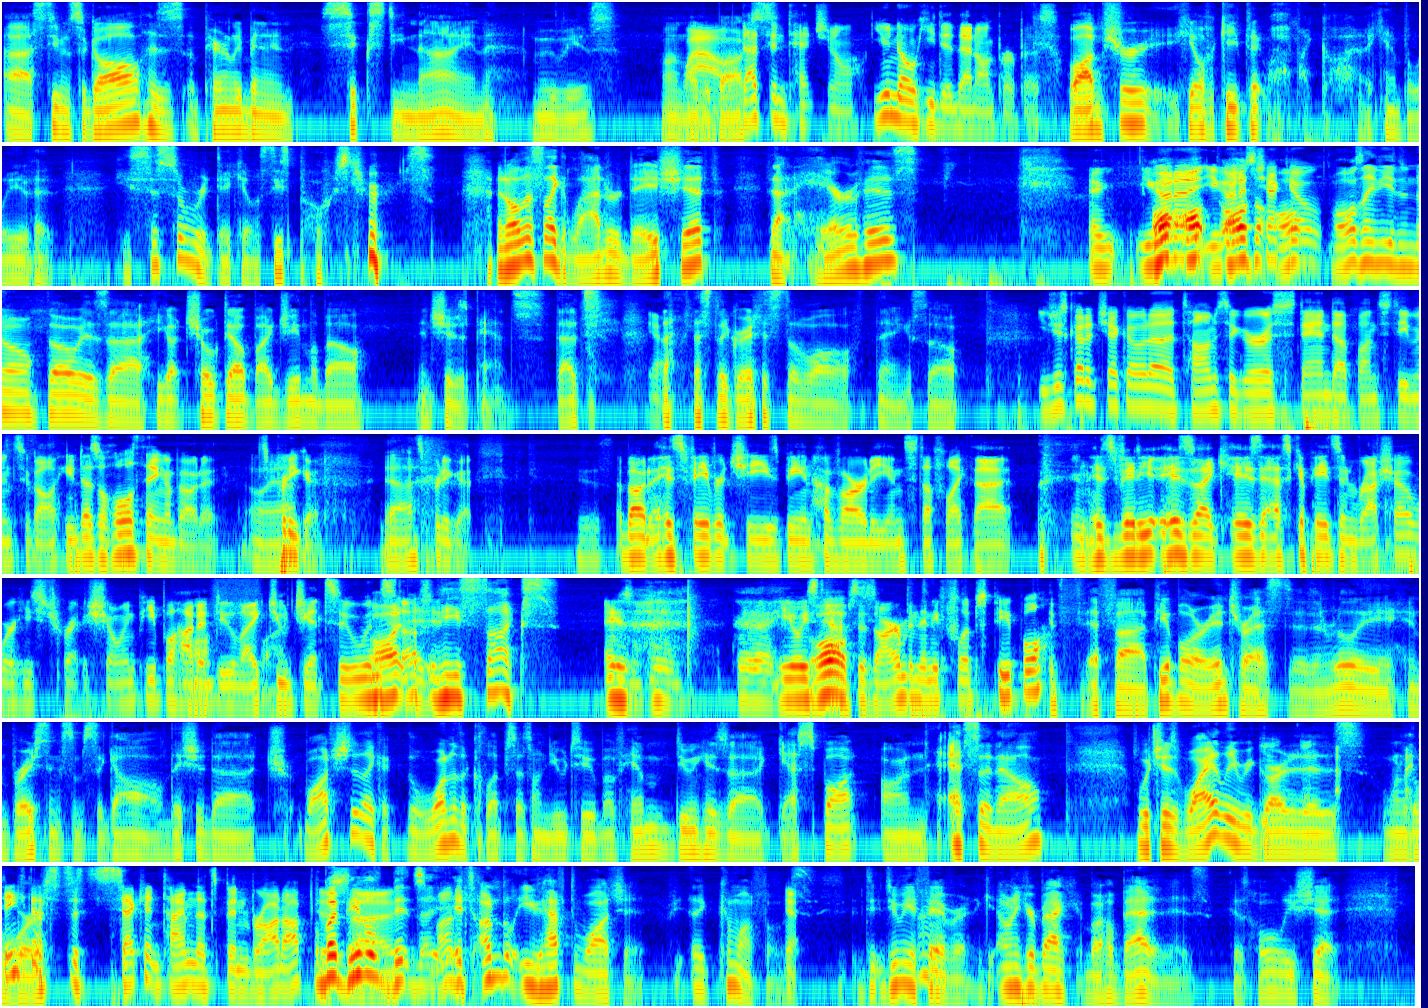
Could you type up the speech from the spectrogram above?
uh, Steven Seagal has apparently been in 69 movies on Wow, Letterboxd. that's intentional. You know he did that on purpose. Well, I'm sure he'll keep. Ta- oh my god, I can't believe it. He's just so ridiculous. These posters and all this like latter day shit. That hair of his. And you gotta, all, you gotta all, check all, out. All I need to know though is uh, he got choked out by Gene LeBell and shit his pants. That's Yeah. that's the greatest of all things. So You just gotta check out uh, Tom Segura's stand up on Steven Seagal. He does a whole thing about it. Oh, It's yeah. pretty good. yeah, It's pretty good. Yes. About his favorite cheese being Havarti and stuff like that, and his video, his like his escapades in Russia where he's tra- showing people how to Oh, do like fuck. jujitsu and oh, stuff. and he sucks. And he's, uh, he always Oh. taps his arm and then he flips people. If if uh, people are interested in really embracing some Seagal, they should uh, tr- watch like a, the one of the clips that's on YouTube of him doing his uh, guest spot on SNL, which is widely regarded as one of I the think that's the second time that's been brought up. This, but people, uh, th- this month. it's unbelievable. You have to watch it. Like, come on, folks. Yeah. Do, do me a Oh, yeah. favor. I want to hear back about how bad it is. Because holy shit,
